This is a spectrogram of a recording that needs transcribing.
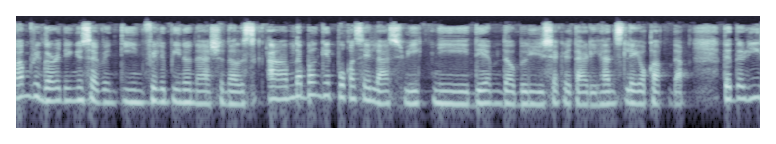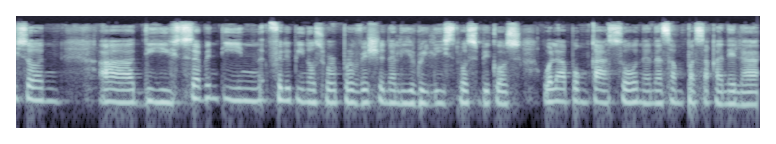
Ma'am, regarding yung 17 Filipino nationals, um, nabanggit po kasi last week ni DMW Secretary Hans Leo Kakdak that the reason uh, the 17 Filipinos were provisionally released was because wala pong kaso na nasampa sa kanila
